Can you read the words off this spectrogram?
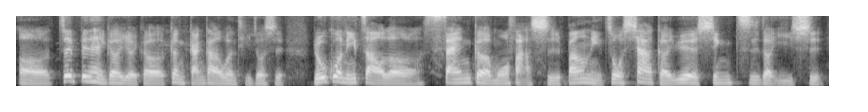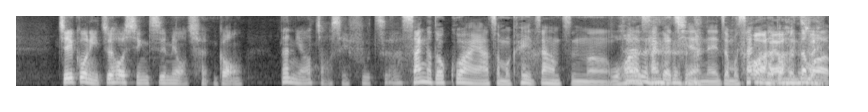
呃这变成一个有一个更尴尬的问题，就是如果你找了三个魔法师帮你做下个月薪资的仪式，结果你最后薪资没有成功。那你要找谁负责？三个都怪啊！怎么可以这样子呢？我花了三个钱呢、欸，怎么三个都那么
